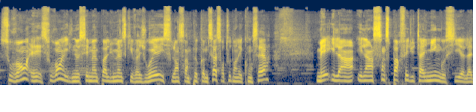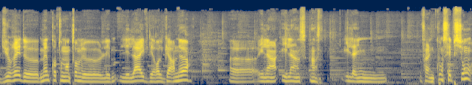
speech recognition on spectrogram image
Souvent, et souvent il ne sait même pas lui-même ce qu'il va jouer, il se lance un peu comme ça, surtout dans les concerts. Mais il a, un, il a un sens parfait du timing aussi, la durée de. Même quand on entend les, les, lives des Roll Garner, euh, il a, il a, il a une, enfin une conception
